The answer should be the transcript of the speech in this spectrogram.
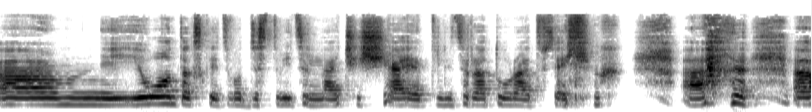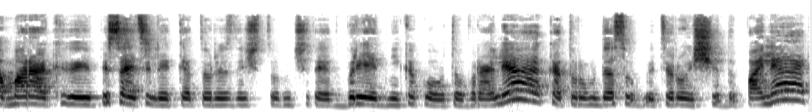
и он, так сказать, вот действительно очищает литературу от всяких а, а, марак писателей, которые, значит, он читает бредни какого-то враля, которому досуг быть рощи до поля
